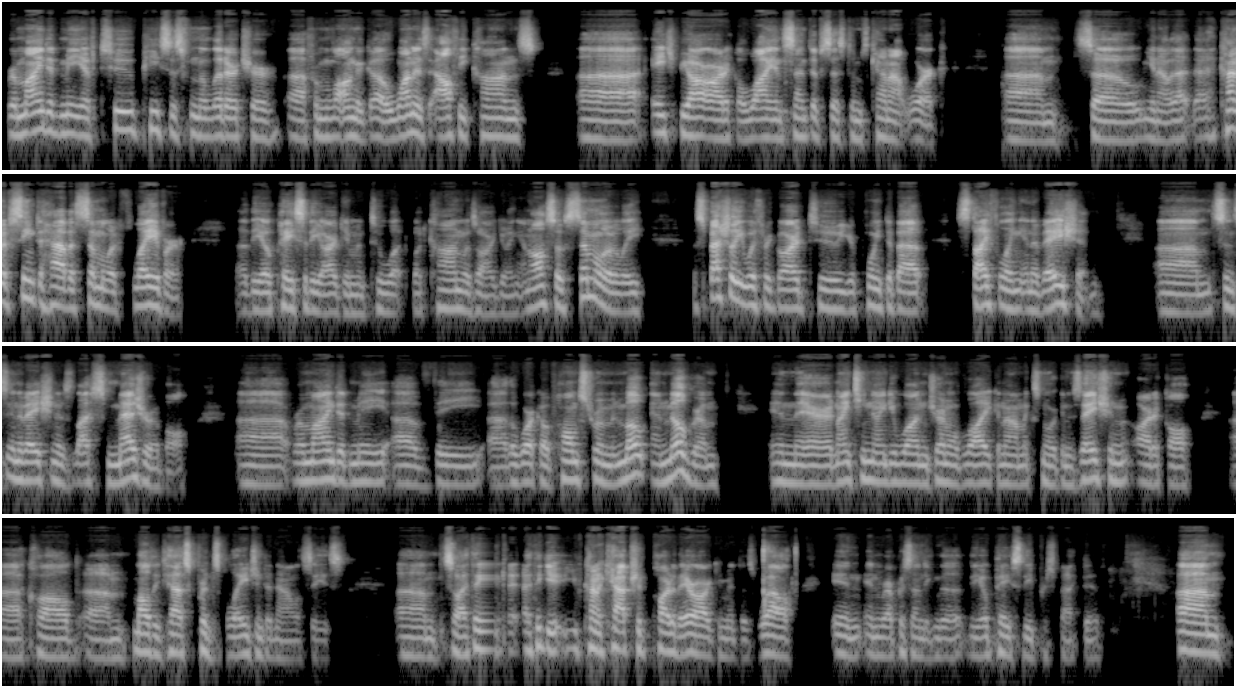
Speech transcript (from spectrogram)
reminded me of two pieces from the literature uh, from long ago. One is Alfie Kohn's uh, HBR article, "Why Incentive Systems Cannot Work." Um, so, you know, that, that, kind of seemed to have a similar flavor, uh, the opacity argument to what what Kahn was arguing, and also similarly especially with regard to your point about stifling innovation, um, since innovation is less measurable, uh, reminded me of the, uh, the work of Holmstrom and, Mo- and Milgrom in their 1991 Journal of Law, Economics, and Organization article uh, called um, Multitask Principal Agent Analyses. Um, so I think I think you, have kind of captured part of their argument as well in, in representing the, the opacity perspective. Um,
